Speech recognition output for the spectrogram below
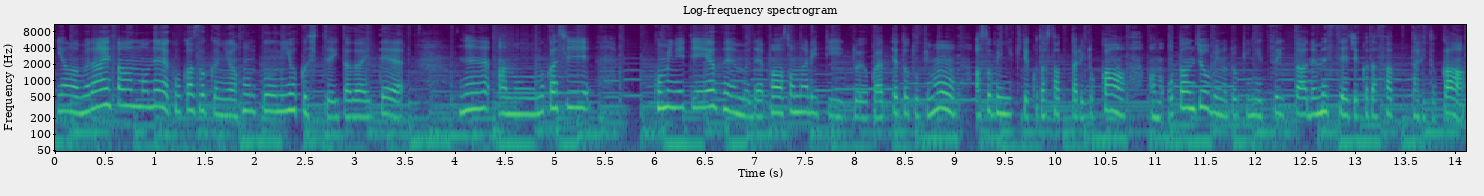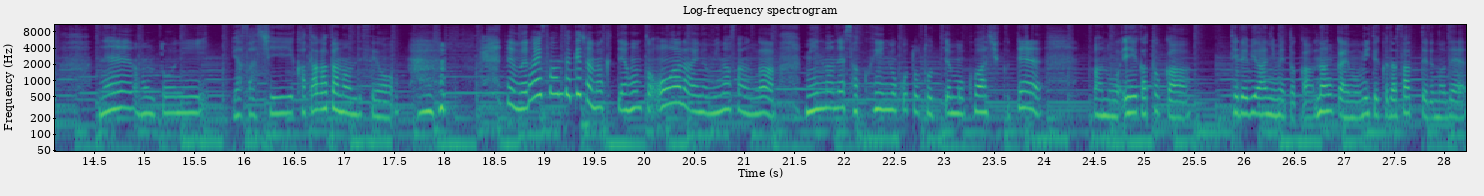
いや、村井さんのね、ご家族には本当によくしていただいて、ね、あの、昔、コミュニティ FM でパーソナリティというかやってた時も遊びに来てくださったりとか、あの、お誕生日の時に Twitter でメッセージくださったりとか、ね、本当に優しい方々なんですよ。で、村井さんだけじゃなくて、ほんと大洗の皆さんがみんなね、作品のこととっても詳しくて、あの、映画とかテレビアニメとか何回も見てくださってるので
